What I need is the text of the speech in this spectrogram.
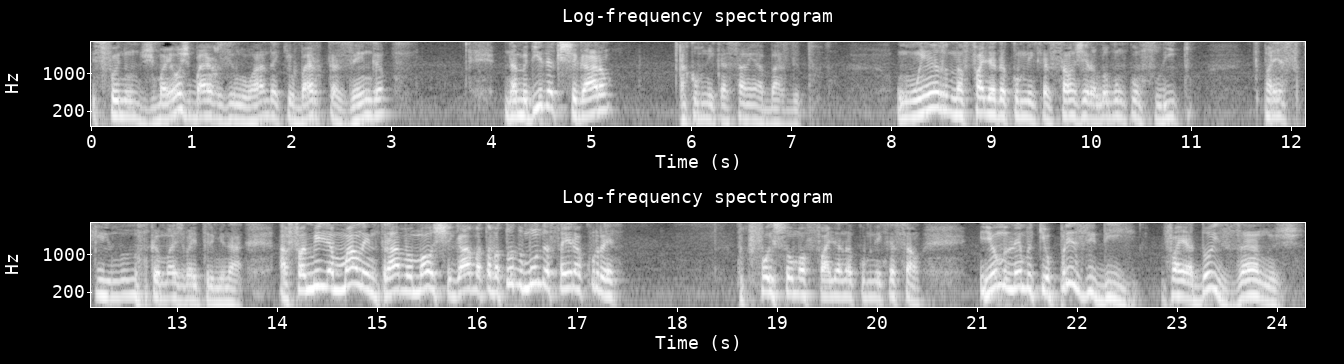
Isso foi num dos maiores bairros em Luanda, que é o bairro Kazenga, na medida que chegaram, a comunicação é a base de tudo. Um erro na falha da comunicação gera logo um conflito que parece que nunca mais vai terminar. A família mal entrava, mal chegava, estava todo mundo a sair a correr. Porque foi só uma falha na comunicação. E eu me lembro que eu presidi, vai há dois anos,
